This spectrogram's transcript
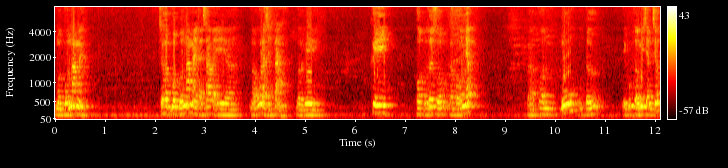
Một bốn năm này trường hợp một, bốn, năm này tại sao lại ờ, nó cũng là tránh phản? Bởi vì khi hột nó rơi xuống là có nhất. Và con ngũ con tứ thì cũng giống như chén trước.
